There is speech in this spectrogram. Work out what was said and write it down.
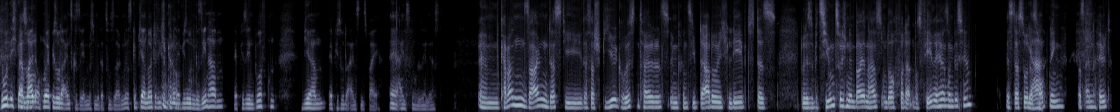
Du und ich, wir haben beide Also auch nur Episode 1 gesehen, müssen wir dazu sagen, ne? Es gibt ja Leute, die schon alle Genau. Episoden gesehen haben Episoden durften. Wir haben Episode 1 und 2 äh, 1 nur gesehen erst. Ähm, kann man sagen, dass die dass das Spiel größtenteils im Prinzip dadurch lebt, dass du diese Beziehung zwischen den beiden hast und auch von der Atmosphäre her so 'n bisschen? Ist das so das Ja. Hauptding, was einen hält?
